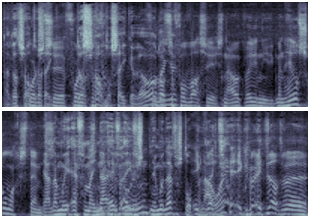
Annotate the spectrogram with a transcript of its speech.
Nou, dat zal, Voordat toch zeker, ze- ze- zal toch zeker wel. Voordat dat ze volwassen is. Nou, ik weet het niet. Ik ben heel somber gestemd. ja, dan moet je even mee. Nou, even, even, je moet even stoppen ik, nou, weet, hè? ik weet dat, we,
